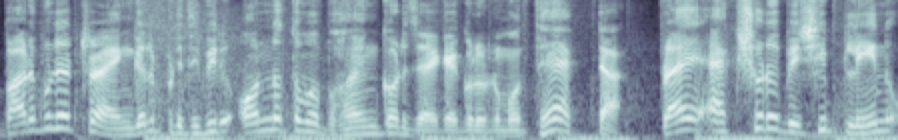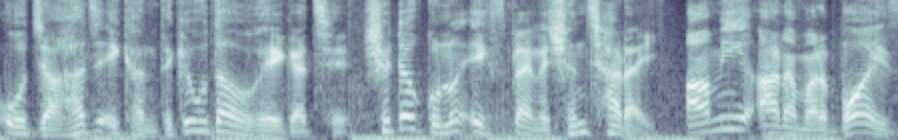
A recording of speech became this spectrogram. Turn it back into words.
বারমুডা ট্রায়াঙ্গেল পৃথিবীর অন্যতম ভয়ঙ্কর জায়গাগুলোর মধ্যে একটা। প্রায় একশোরও বেশি প্লেন ও জাহাজ এখান থেকে উদাহ হয়ে গেছে। সেটাও কোনো এক্সপ্লেনেশন ছাড়াই। আমি আর আমার বয়েজ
